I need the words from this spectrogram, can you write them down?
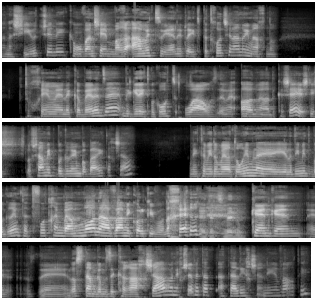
לנשיות שלי, כמובן שהם מראה מצוינת להתפתחות שלנו, אם אנחנו פתוחים אה, לקבל את זה. בגיל ההתבגרות, וואו, זה מאוד מאוד קשה, יש לי שלושה מתבגרים בבית עכשיו. אני תמיד אומרת, הורים לילדים מתבגרים, תעטפו אתכם בהמון אהבה מכל כיוון אחר. את עצמנו. כן, כן. זה לא סתם, גם זה קרה עכשיו, אני חושבת, התהליך שאני עברתי.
